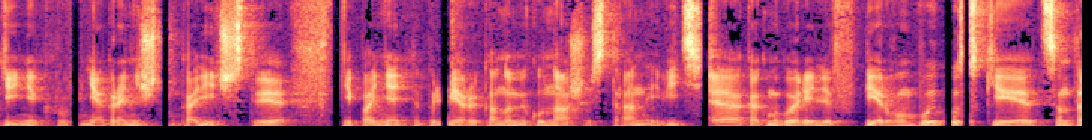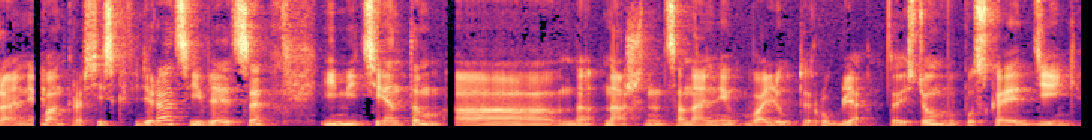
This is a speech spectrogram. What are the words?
денег в неограниченном количестве и поднять, например, экономику нашей страны страны. Ведь, э, как мы говорили в первом выпуске, Центральный банк Российской Федерации является эмитентом э, нашей национальной валюты, рубля. То есть он выпускает деньги.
